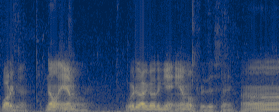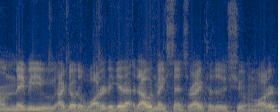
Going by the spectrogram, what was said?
water gun. No ammo. Where do I go to get ammo for this thing? Um, maybe I go to water to get it. That would make sense, right? Because it was shooting water.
